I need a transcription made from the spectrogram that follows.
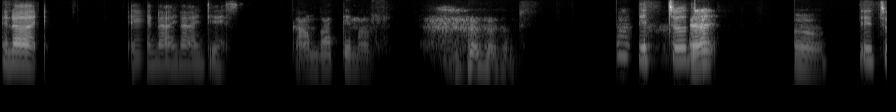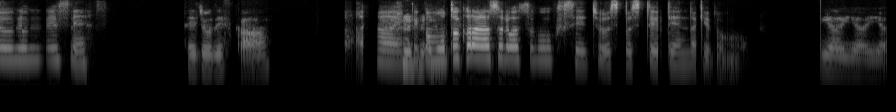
偉い。偉い、偉いです。頑張ってます。成長で、うん。成長ですね。成長ですか？はい。てか、元からそれはすごく成長しててんだけども。いやいやいや。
